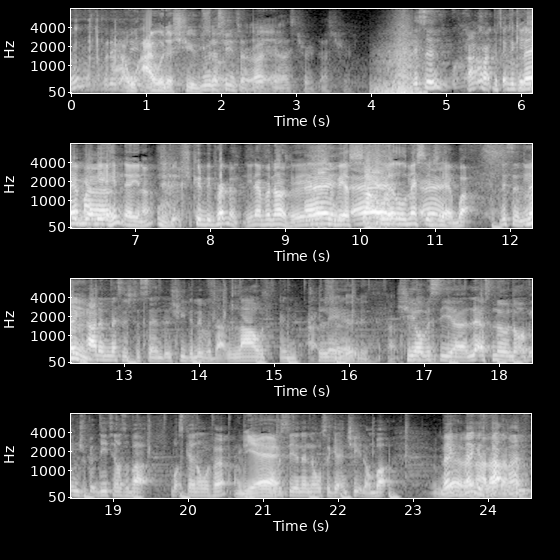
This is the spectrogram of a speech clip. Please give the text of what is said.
It- I, I mean, I would assume. you would assume so, right? Yeah. that's true. That's true. Listen, All right, protect the kid. There might be a uh, hint there, you know. She could, she could be pregnant. You never know. There Hey, could be a hey, subtle little message hey. there, but listen. Meg had a message to send, and she delivered that loud and clear. Absolutely, She obviously uh, let us know a lot of intricate details about what's going on with her. yeah. Obviously, and then also getting cheated on. But Meg, Yeah, Meg no, is like back, that, man.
